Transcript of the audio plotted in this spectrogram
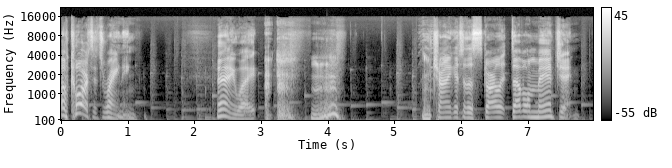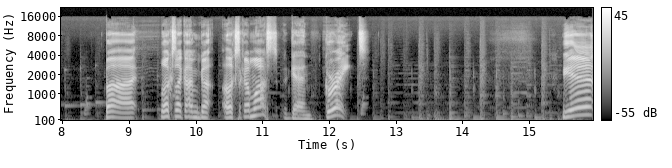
Of course it's raining. Anyway. I'm trying to get to the Scarlet Devil Mansion. But looks like I'm go- looks like I'm lost again. Great. Yeah.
